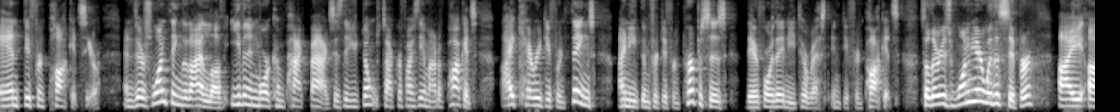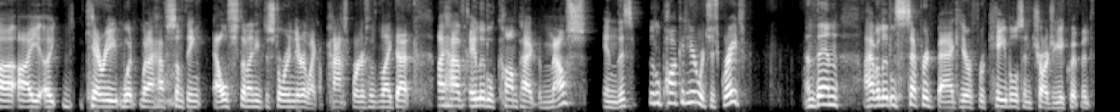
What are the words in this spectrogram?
and different pockets here. And there's one thing that I love, even in more compact bags, is that you don't sacrifice the amount of pockets. I carry different things, I need them for different purposes, therefore they need to rest in different pockets. So there is one here with a zipper. I, uh, I uh, carry what, when I have something else that I need to store in there, like a passport or something like that. I have a little compact mouse in this little pocket here, which is great. And then I have a little separate bag here for cables and charging equipment.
